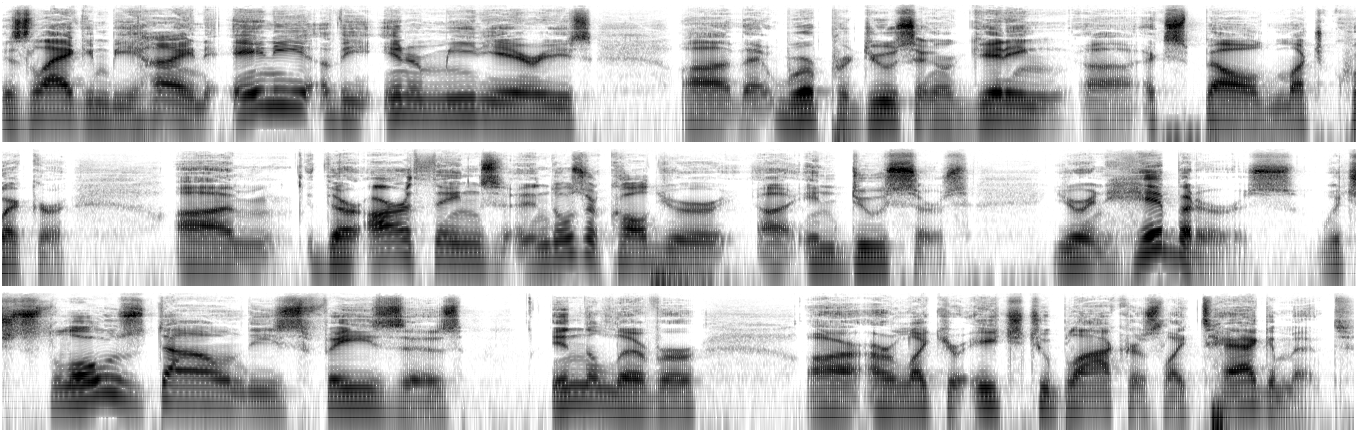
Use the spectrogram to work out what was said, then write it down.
is lagging behind. Any of the intermediaries uh, that we're producing are getting uh, expelled much quicker. Um, there are things, and those are called your uh, inducers. Your inhibitors, which slows down these phases in the liver, are, are like your H2 blockers, like Tagamet.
